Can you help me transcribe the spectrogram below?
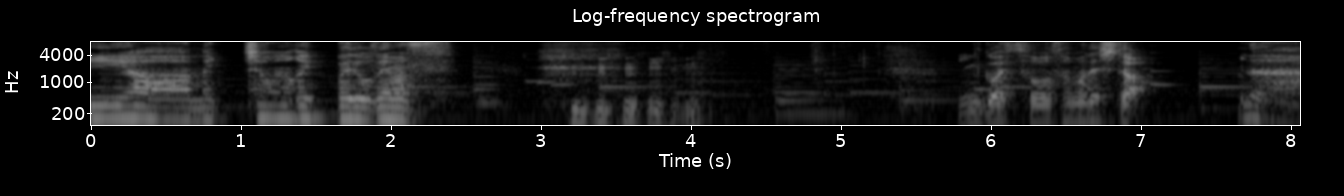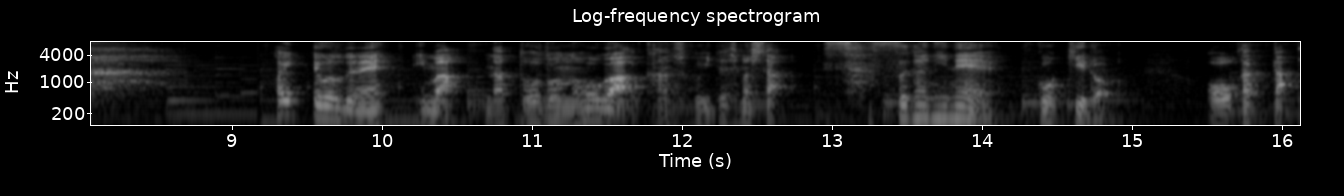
いやー、めっちゃお腹いっぱいでございます。ごちそうさまでした。はい、ということでね、今、納豆丼の方が完食いたしました。さすがにね、5キロ。多かった。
